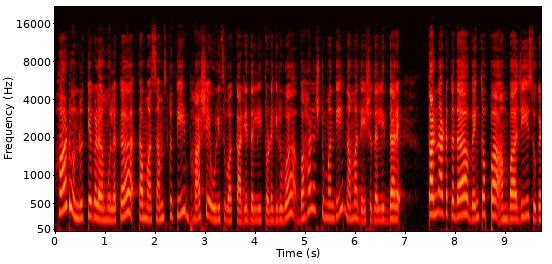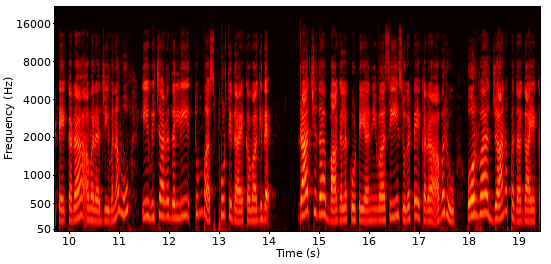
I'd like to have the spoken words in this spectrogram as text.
ಹಾಡು ನೃತ್ಯಗಳ ಮೂಲಕ ತಮ್ಮ ಸಂಸ್ಕೃತಿ, ಭಾಷೆ ಉಳಿಸುವ ಕಾರ್ಯದಲ್ಲಿ ತೊಡಗಿರುವ ಬಹಳಷ್ಟು ಮಂದಿ ನಮ್ಮ ದೇಶದಲ್ಲಿದ್ದಾರೆ. ಕರ್ನಾಟಕದ ವೆಂಕಪ್ಪ ಅಂಬಾಜಿ ಸುಗಟೇಕರ ಅವರ ಜೀವನವು ಈ ವಿಚಾರದಲ್ಲಿ ತುಂಬಾ ಸ್ಫೂರ್ತಿದಾಯಕವಾಗಿದೆ. ರಾಜ್ಯದ ಬಾಗಲಕೋಟೆಯ ನಿವಾಸಿ ಸುಗಟೇಕರ ಅವರು ಓರ್ವ ಜಾನಪದ ಗಾಯಕ.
